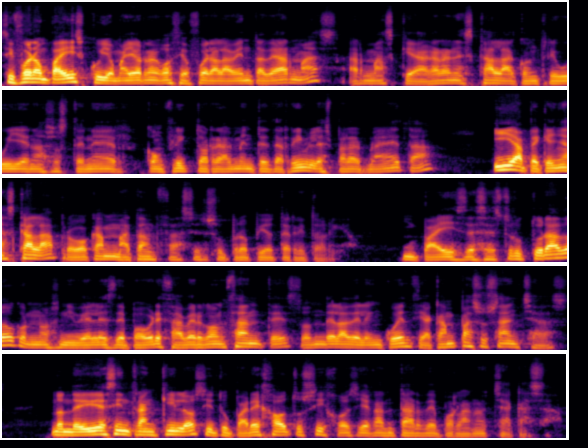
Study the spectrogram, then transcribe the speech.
si fuera un país cuyo mayor negocio fuera la venta de armas, armas que a gran escala contribuyen a sostener conflictos realmente terribles para el planeta, y a pequeña escala provocan matanzas en su propio territorio. Un país desestructurado con unos niveles de pobreza vergonzantes, donde la delincuencia campa a sus anchas, donde vives intranquilo si tu pareja o tus hijos llegan tarde por la noche a casa.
